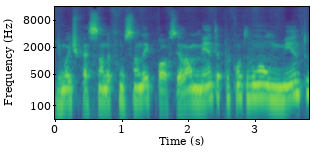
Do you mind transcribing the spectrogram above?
de modificação da função da hipófise. Ela aumenta por conta de um aumento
